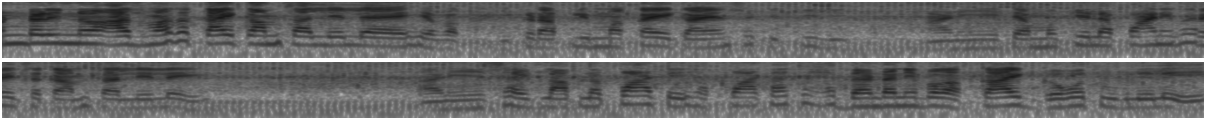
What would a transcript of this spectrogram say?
मंडळीनं आज माझं काय काम चाललेलं आहे हे बघा. इकडं आपली मका आहे गायांसाठी केली. आणि त्या मकेला पाणी भरायचं काम चाललेलं आहे. आणि साईडला आपला पाट आहे. ह्या पाटाच्या ह्या दंडाने बघा काय गवत उगलेलं आहे.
